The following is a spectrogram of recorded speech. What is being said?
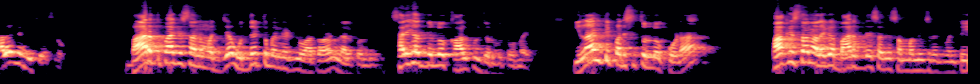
అలానే విశేషం భారత్ పాకిస్తాన్ మధ్య ఉద్రిక్తమైనటువంటి వాతావరణం నెలకొంది. సరిహద్దుల్లో కాల్పులు జరుగుతున్నాయి. ఇలాంటి పరిస్థితుల్లో కూడా పాకిస్తాన్ అలాగే భారతదేశానికి సంబంధించినటువంటి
